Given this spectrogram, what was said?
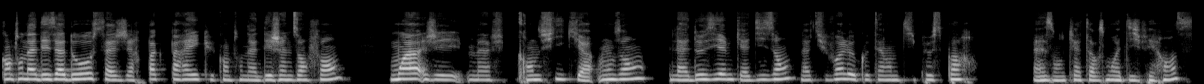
Quand on a des ados, ça ne gère pas pareil que quand on a des jeunes enfants. Moi, j'ai ma grande fille qui a 11 ans, la deuxième qui a 10 ans. Là, tu vois le côté un petit peu sport. Elles ont 14 mois de différence.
